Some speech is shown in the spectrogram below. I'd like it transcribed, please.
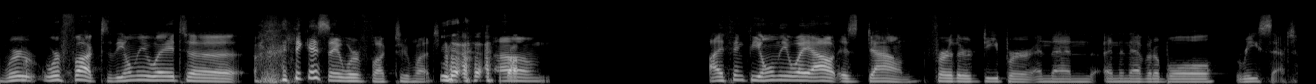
We're we're fucked. The only way to I think I say we're fucked too much. Um I think the only way out is down, further, deeper, and then an inevitable reset.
